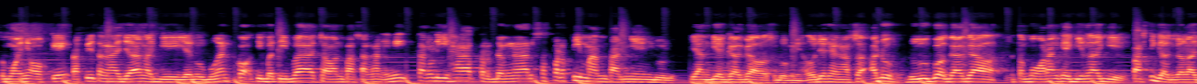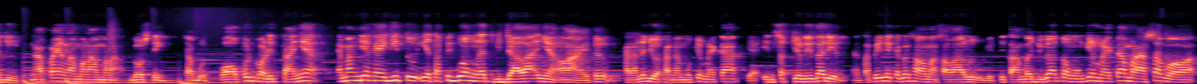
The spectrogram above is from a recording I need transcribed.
semuanya oke okay, tapi tengah jalan lagi jalan hubungan kok tiba-tiba calon pasangan ini terlihat terdengar seperti mantannya yang dulu yang dia gagal sebelumnya. Lalu dia kayak ngerasa aduh dulu gua gagal ketemu orang kayak gini lagi pasti gagal lagi. Ngapain lama-lama ghosting cabut? Walaupun kalau ditanya emang dia kayak gitu ya tapi gua ngeliat gejalanya. Wah itu karena juga karena mungkin mereka ya insecure tadi. Nah, tapi ini kaitan sama masa lalu gitu. Ditambah juga atau mungkin mereka merasa bahwa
